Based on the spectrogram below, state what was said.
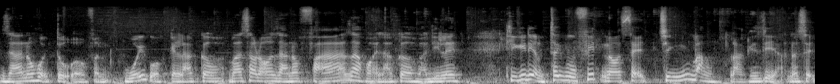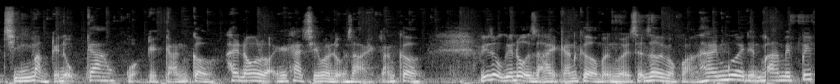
Giá nó hội tụ ở phần cuối của cái lá cờ và sau đó giá nó phá ra khỏi lá cờ và đi lên. Thì cái điểm take profit nó sẽ chính bằng là cái gì ạ? Nó sẽ chính bằng cái độ cao của cái cán cờ hay nó gọi cái khác chính là độ dài cán cờ? Ví dụ cái độ dài cán cờ mọi người sẽ rơi vào khoảng 20 đến 30 pip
